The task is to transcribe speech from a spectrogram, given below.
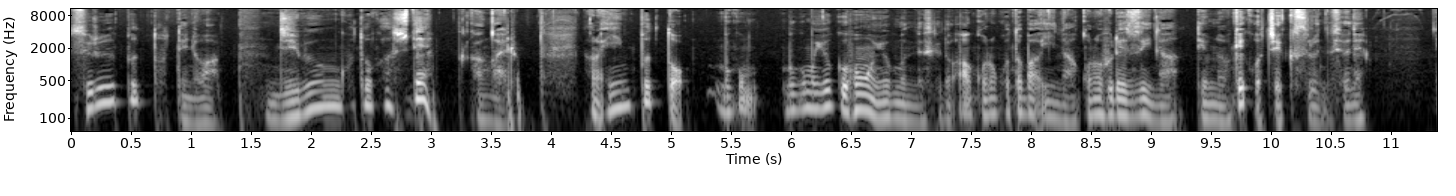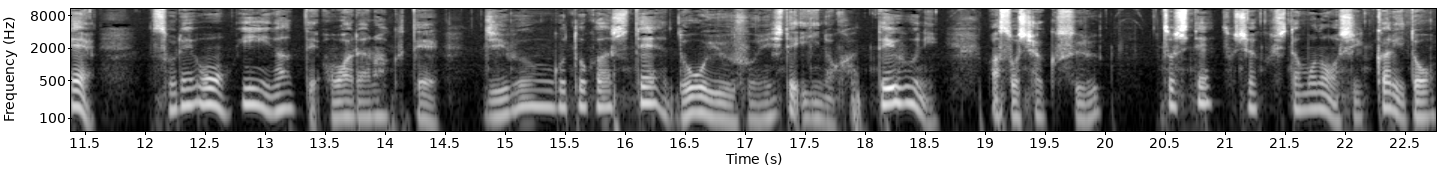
スループットっていうのは自分ごと化して考える。だからインプット、僕も、僕もよく本を読むんですけど、あ、この言葉いいな、このフレーズいいなっていうのを結構チェックするんですよね。で、それをいいなって終わらなくて、自分ごと化してどういう風にしていいのかっていう風に、まあ、咀嚼する。そして咀嚼したものをしっかりと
